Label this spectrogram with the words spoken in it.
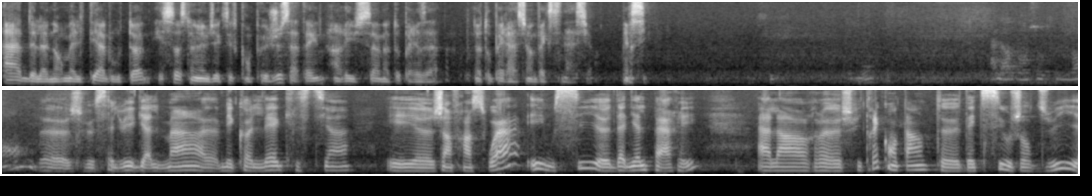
à de la normalité à l'automne. Et ça, c'est un objectif qu'on peut juste atteindre en réussissant notre, opération de vaccination. Merci. Alors, bonjour tout le monde. Euh, je veux saluer également euh, mes collègues Christian et euh, Jean-François et aussi Daniel Paré. Alors, je suis très contente d'être ici aujourd'hui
